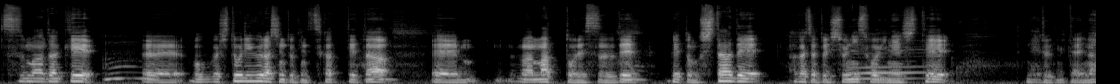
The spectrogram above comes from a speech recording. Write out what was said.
妻だけ、うん。えー僕が一人暮らしの時に使ってた、えーまあ、マットレスで、ベッドの下で赤ちゃんと一緒に添い寝して寝るみたいな。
